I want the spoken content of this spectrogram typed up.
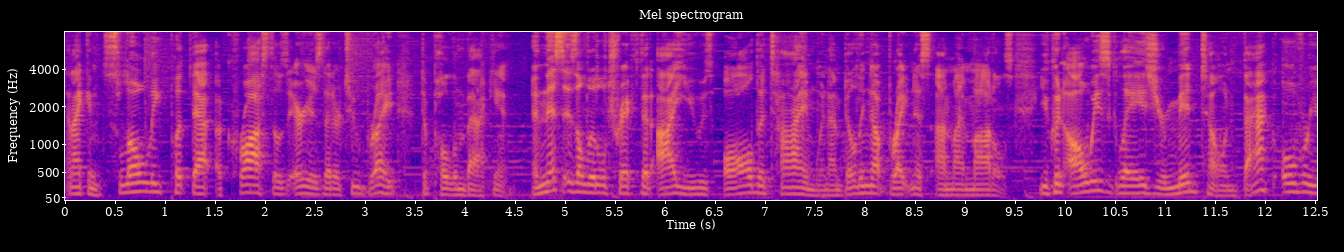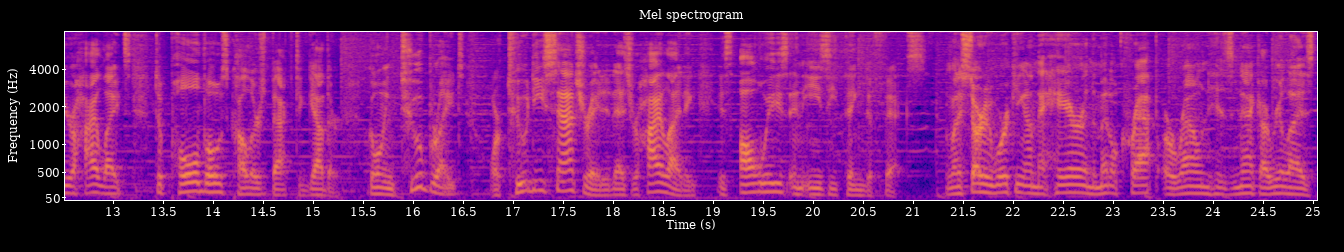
and I can slowly put that across those areas that are too bright to pull them back in. And this is a little trick that I use all the time when I'm building up brightness on my models. You can always glaze your midtone back over your highlights to pull those colors back together. Going too bright or too desaturated as you're highlighting is always an easy thing to fix. When I started working on the hair and the metal crap around his neck, I realized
